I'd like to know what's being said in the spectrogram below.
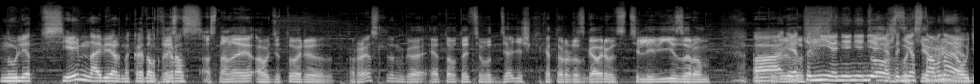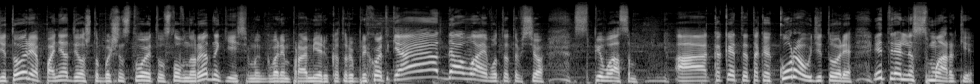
ну, лет 7, наверное, когда вот То как раз... основная аудитория рестлинга это вот эти вот дядечки, которые разговаривают с телевизором. А, которые, ну, это не, не, не, не, ж это не основная херня? аудитория. Понятное дело, что большинство это условно реднеки, если мы говорим про Америку, которые приходят такие, а, давай вот это все с пивасом. А какая-то такая кора аудитория, это реально смарки,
